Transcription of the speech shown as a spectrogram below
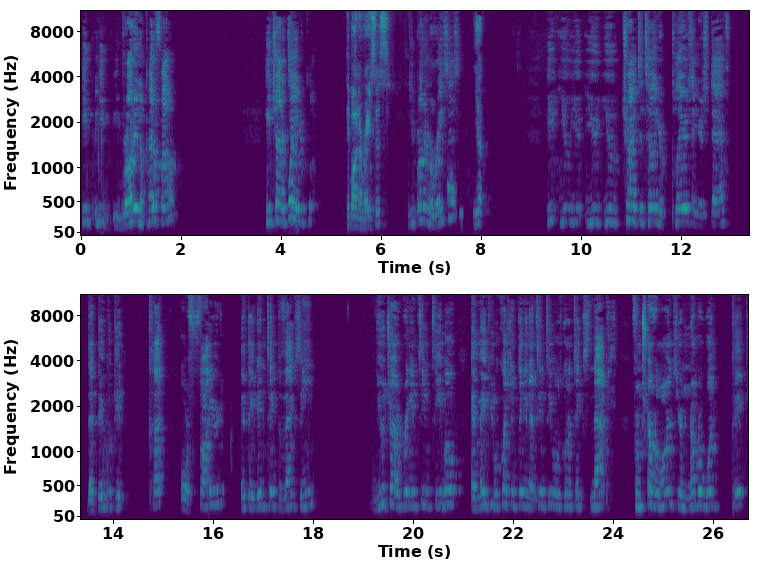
He he, he brought in a pedophile. He tried to tell Wait. your pl- He brought in a racist. he brought in a racist. Yep. He you you you you tried to tell your players and your staff that they would get cut or fired if they didn't take the vaccine. You try to bring in Tim Tebow and made people question thinking that Tim Tebow was going to take snaps from Trevor Lawrence, your number one pick.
